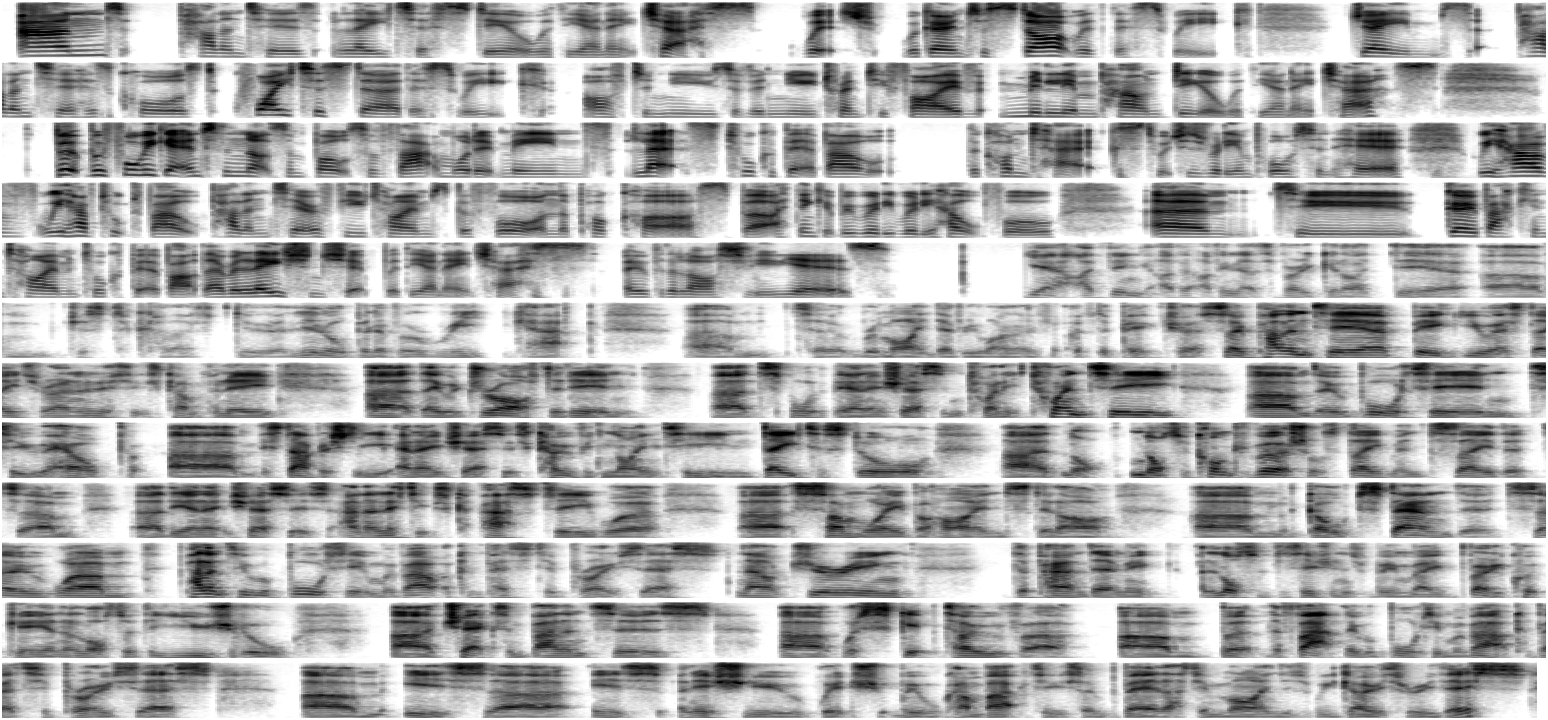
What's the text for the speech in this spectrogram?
and Palantir's latest deal with the NHS, which we're going to start with this week. James, Palantir has caused quite a stir this week after news of a new £25 million deal with the NHS. But before we get into the nuts and bolts of that and what it means, let's talk a bit about the context, which is really important here. Yeah. We have we have talked about Palantir a few times before on the podcast, but I think it'd be really really helpful um, to go back in time and talk a bit about their relationship with the NHS over the last few years. Yeah, I think I, th- I think that's a very good idea. Um, just to kind of do a little bit of a recap um, to remind everyone of, of, the picture. So Palantir, big US data analytics company, uh, they were drafted in uh, to support the NHS in 2020. Um, they were brought in to help um, establish the NHS's COVID-19 data store. Uh, not not a controversial statement to say that um, uh, the NHS's analytics capacity were uh, some way behind, still are um, gold standard. So um, Palantir were bought in without a competitive process. Now during the pandemic, a lot of decisions were being made very quickly, and a lot of the usual uh, checks and balances uh, were skipped over. Um, but the fact they were bought in without competitive process um, is uh, is an issue which we will come back to. So bear that in mind as we go through this.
